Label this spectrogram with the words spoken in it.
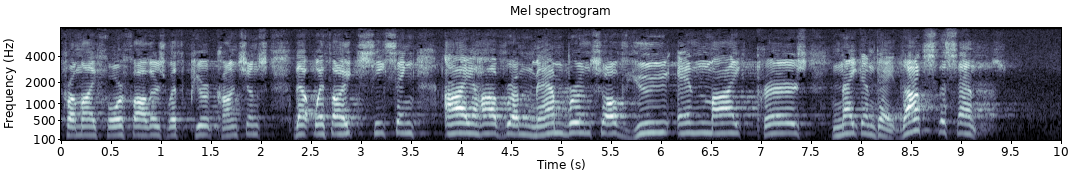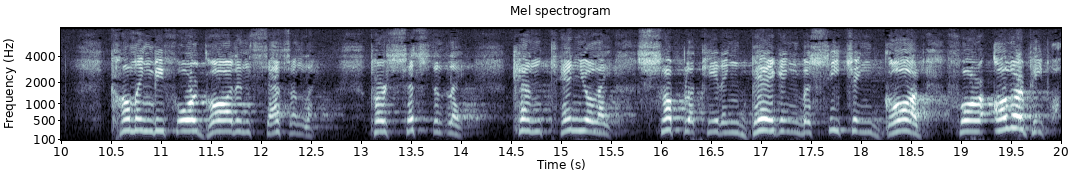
from my forefathers with pure conscience, that without ceasing I have remembrance of you in my prayers night and day. That's the sense. Coming before God incessantly, persistently, continually, supplicating, begging, beseeching God for other people.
